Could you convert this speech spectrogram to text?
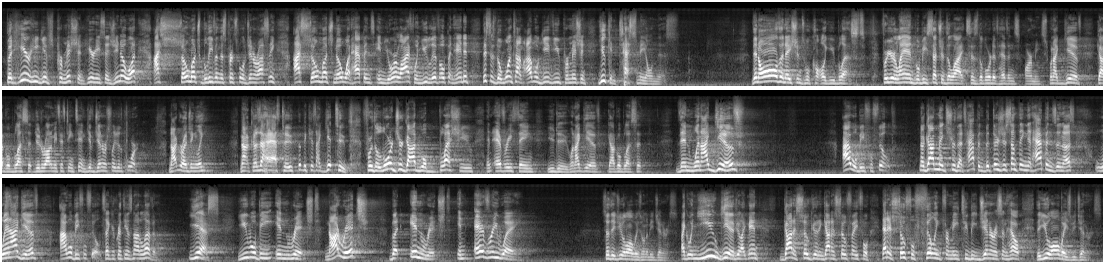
But here he gives permission. Here he says, You know what? I so much believe in this principle of generosity. I so much know what happens in your life when you live open handed. This is the one time I will give you permission. You can test me on this. Then all the nations will call you blessed, for your land will be such a delight, says the Lord of heaven's armies. When I give, God will bless it. Deuteronomy 15:10, give generously to the poor, not grudgingly, not because I have to, but because I get to. For the Lord your God will bless you in everything you do. When I give, God will bless it. Then when I give, I will be fulfilled. Now, God makes sure that's happened, but there's just something that happens in us when I give, I will be fulfilled. 2 Corinthians 9 11. Yes, you will be enriched. Not rich, but enriched in every way so that you'll always want to be generous. Like when you give, you're like, man, God is so good and God is so faithful. That is so fulfilling for me to be generous and help that you'll always be generous.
